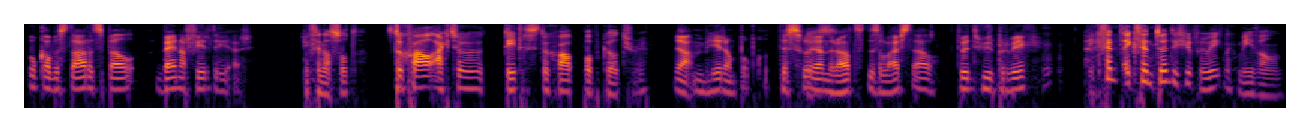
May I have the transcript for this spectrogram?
ook al bestaat het spel bijna 40 jaar. Ik vind dat zot. Het is toch wel echt zo, Tetris is toch wel popculture, hè? Ja, meer dan popculture. Het is, ja, inderdaad, het is een lifestyle. 20 uur per week. Ik vind, ik vind 20 uur per week nog meevallen.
